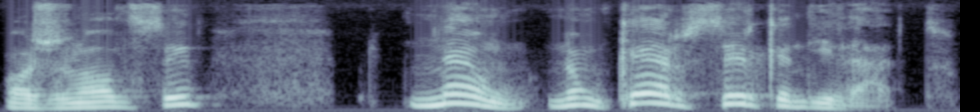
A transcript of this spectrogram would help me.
ao Jornal do Centro, não, não quero ser candidato.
